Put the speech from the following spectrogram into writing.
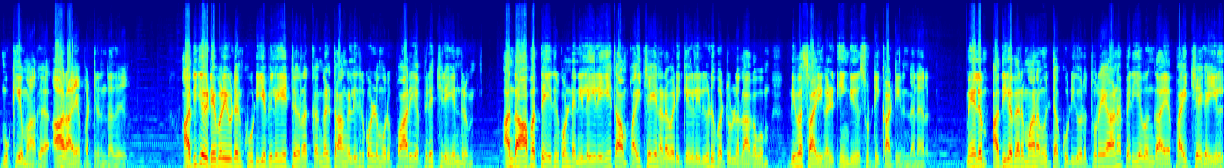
முக்கியமாக ஆராயப்பட்டிருந்தது. அதிக இடைவெளியுடன் கூடிய விலையேற்ற இறக்கங்கள் தாங்கள் எதிர்கொள்ளும் ஒரு பாரிய பிரச்சினை என்றும் அந்த ஆபத்தை எதிர்கொண்ட நிலையிலேயே தாம் பயிற்சிய நடவடிக்கைகளில் ஈடுபட்டுள்ளதாகவும் விவசாயிகள் இங்கு சுட்டிக்காட்டியிருந்தனர். மேலும் அதிக வருமானம் ஈட்டக்கூடிய ஒரு துறையான பெரிய வெங்காய பயிற்சிகையில்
